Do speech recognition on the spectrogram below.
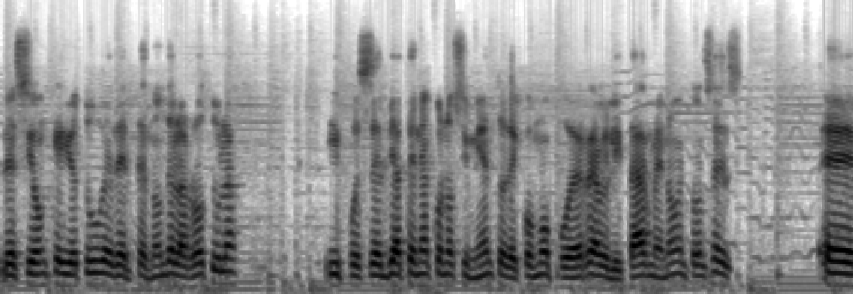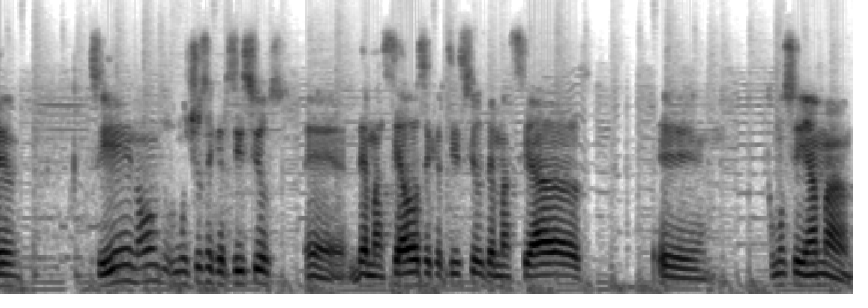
lesión que yo tuve del tendón de la rótula y pues él ya tenía conocimiento de cómo poder rehabilitarme, ¿no? Entonces, eh, sí, ¿no? Muchos ejercicios, eh, demasiados ejercicios, demasiados, ¿cómo se llama?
